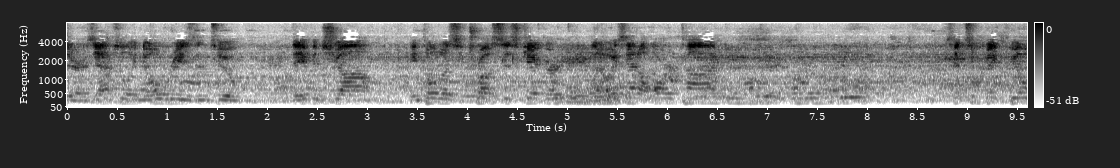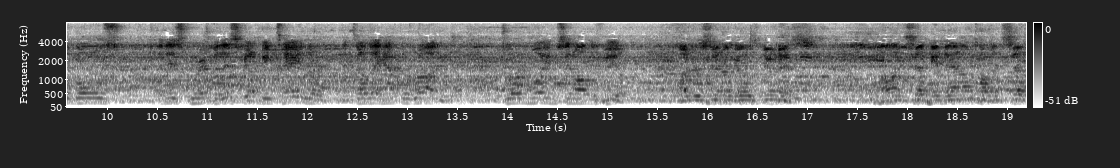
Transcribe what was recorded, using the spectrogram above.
There is absolutely no reason to. David Shaw, he told us he trusts his kicker. I know he's had a hard time. He's hit some big field goals in his career, but this is going to be Taylor until they have to run. Jordan Williamson on the field. Under center goes Nunes. On second down, call it seven.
